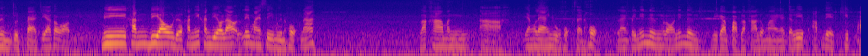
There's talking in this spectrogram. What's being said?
1.8 GR Sport มีคันเดียวเหลือคันนี้คันเดียวแล้วเลขไม่46,000นะ ราคามันอ่ายังแรงอยู่ 6 6 0 0 0 แรงไปนิดนึงรอนิดนึง มีการปรับราคาลงมาไงจะรีบอัปเดตคลิปไป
